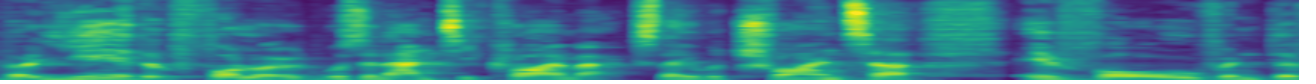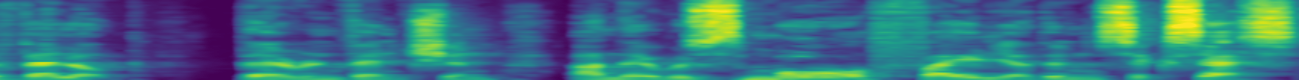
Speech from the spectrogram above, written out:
the year that followed was an anticlimax. They were trying to evolve and develop their invention, and there was more failure than success.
